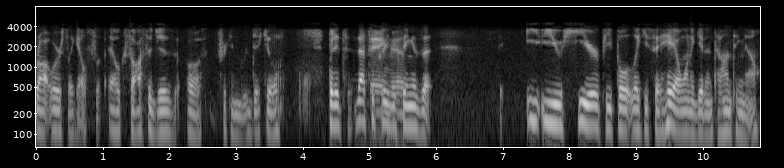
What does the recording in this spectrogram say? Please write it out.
bratwurst, like elk, elk sausages. Oh, freaking ridiculous! But it's that's Dang, the crazy man. thing is that you hear people like you say, "Hey, I want to get into hunting now,"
